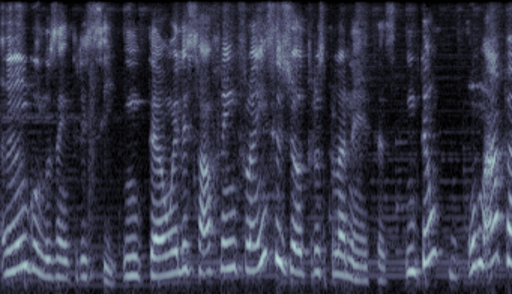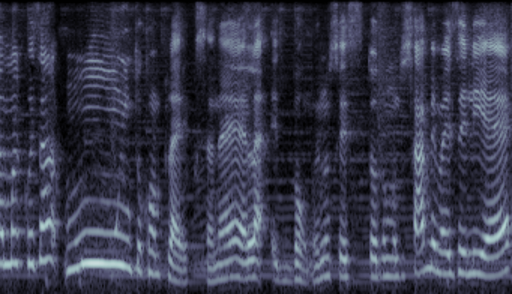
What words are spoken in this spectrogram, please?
ângulos entre si. Então, eles sofrem influências de outros planetas. Então, o mapa é uma coisa muito complexa, né? Ela, bom, eu não sei se todo mundo sabe, mas ele é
